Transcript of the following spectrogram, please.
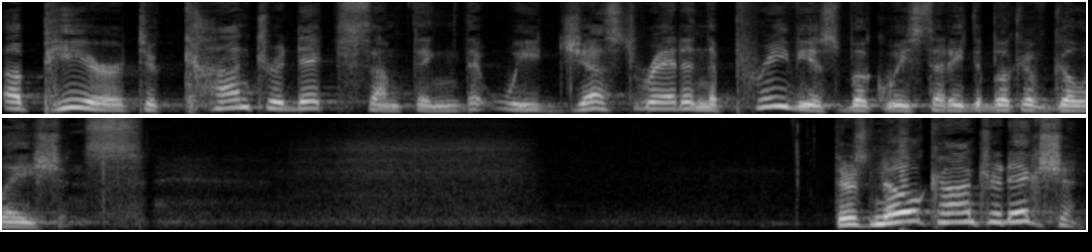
appear to contradict something that we just read in the previous book we studied, the book of Galatians. There's no contradiction.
